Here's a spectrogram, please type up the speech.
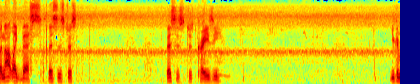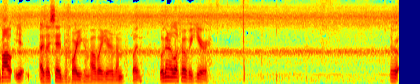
but not like this. This is just. This is just crazy. You can probably, as I said before, you can probably hear them. But we're gonna look over here. They're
